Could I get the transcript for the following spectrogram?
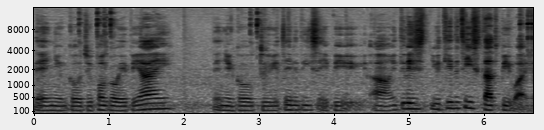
then you go to pogo API then you go to utilities API uh, utilities utilities.py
